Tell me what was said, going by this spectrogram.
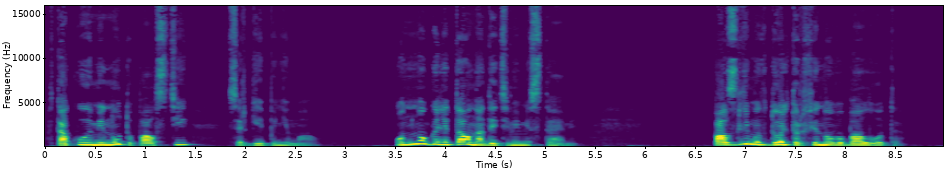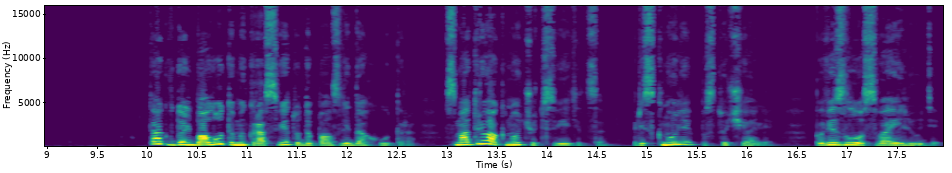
В такую минуту ползти Сергей понимал. Он много летал над этими местами. Ползли мы вдоль торфяного болота — так вдоль болота мы к рассвету доползли до хутора. Смотрю, окно чуть светится. Рискнули, постучали. Повезло, свои люди.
